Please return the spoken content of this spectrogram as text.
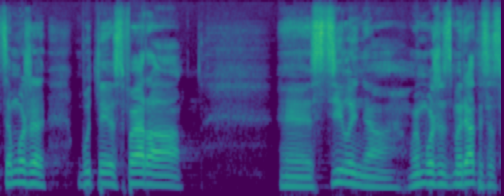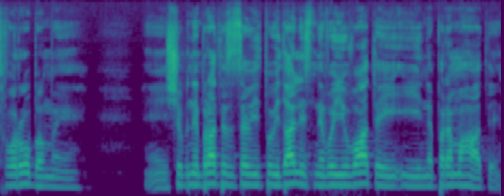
Це може бути сфера е, зцілення, ми можемо змирятися з хворобами, е, щоб не брати за це відповідальність, не воювати і не перемагати.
